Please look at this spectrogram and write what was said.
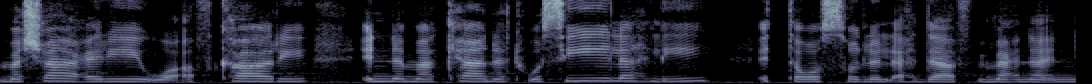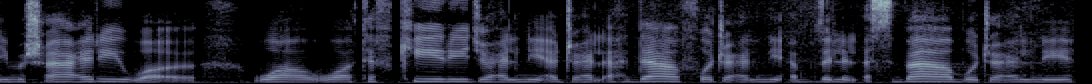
مشاعري وأفكاري إنما كانت وسيلة لي التوصل للأهداف بمعنى أني مشاعري و... و... وتفكيري جعلني أجعل أهداف وجعلني أبذل الأسباب وجعلني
